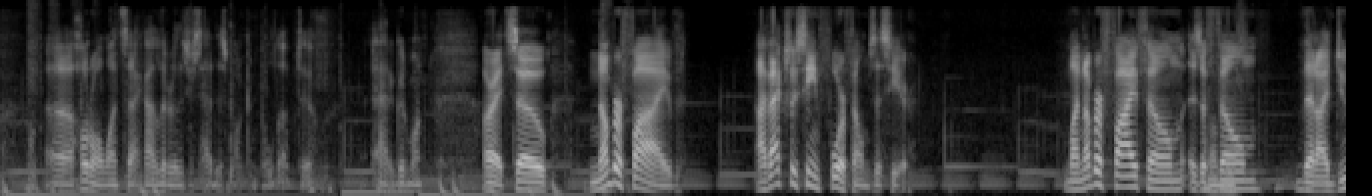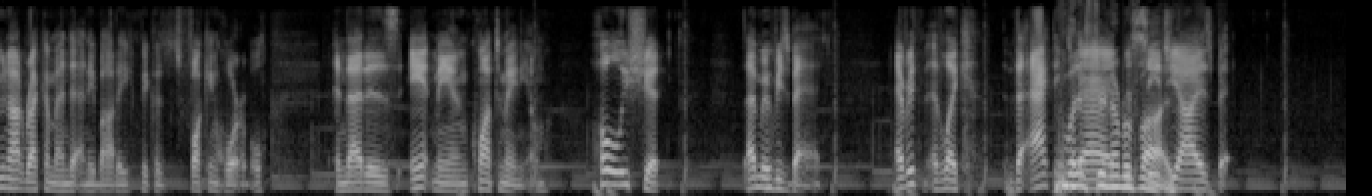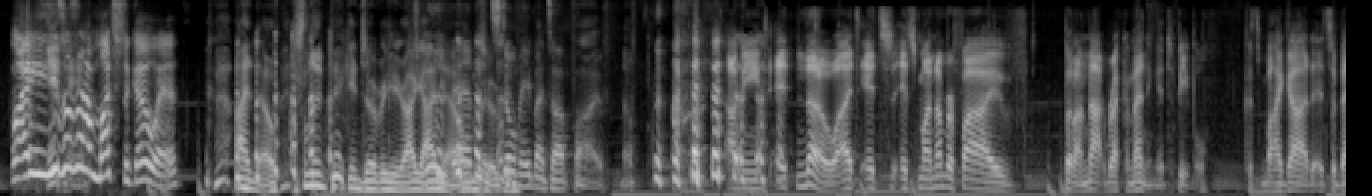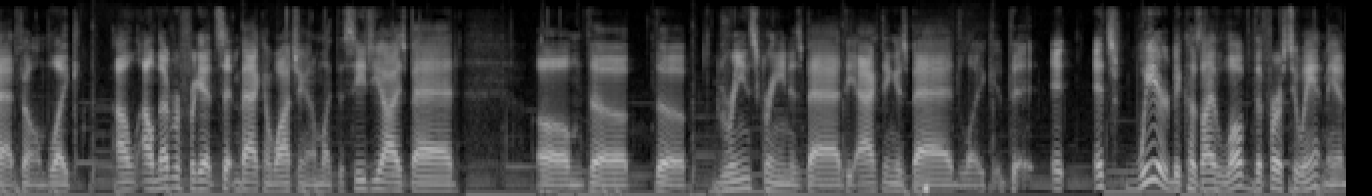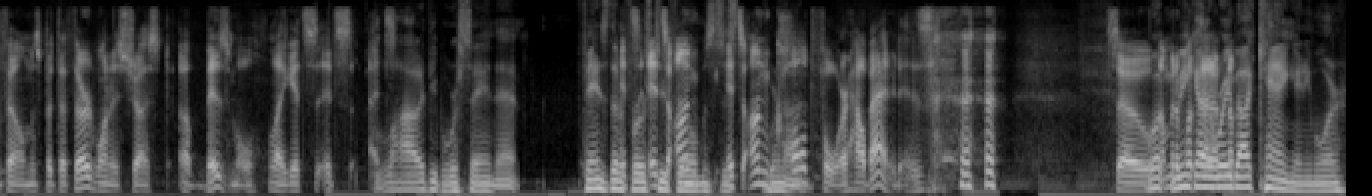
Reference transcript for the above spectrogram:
Uh, hold on one sec. I literally just had this fucking pulled up too. I had a good one. All right, so number five. I've actually seen four films this year. My number five film is a Numbers. film that I do not recommend to anybody because it's fucking horrible, and that is Ant Man Quantumanium. Holy shit, that movie's bad. Everything like the acting's What is bad, your number the five? CGI is bad. Why he Ant-Man. doesn't have much to go with. I know. Slim Pickens over here. I, It's I know. bad, I'm but it still made my top five. No. I mean, it no, I, it's it's my number five, but I'm not recommending it to people because my god, it's a bad film. Like I'll I'll never forget sitting back and watching it. I'm like the CGI is bad, um the the green screen is bad, the acting is bad. Like the, it it's weird because I loved the first two Ant Man films, but the third one is just abysmal. Like it's it's A lot of people were saying that. Fans of the it's, first it's two un- films. Just it's uncalled for how bad it is. so Well, I'm gonna we ain't put gotta at worry about Kang anymore.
